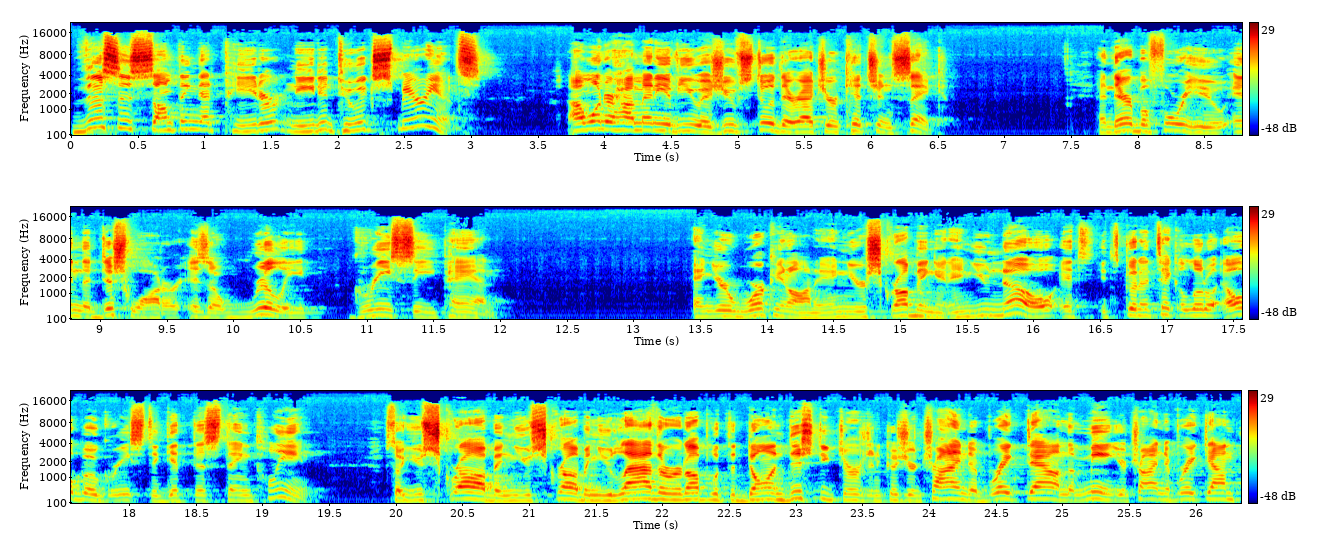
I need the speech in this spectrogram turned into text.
this is something that Peter needed to experience. I wonder how many of you, as you've stood there at your kitchen sink, and there before you in the dishwater is a really greasy pan. And you're working on it and you're scrubbing it, and you know it's, it's going to take a little elbow grease to get this thing clean. So you scrub and you scrub and you lather it up with the Dawn dish detergent because you're trying to break down the meat. You're trying to break down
